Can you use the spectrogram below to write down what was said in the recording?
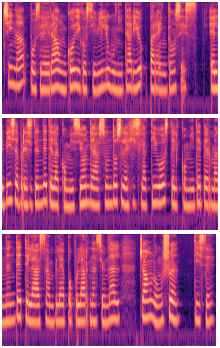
China poseerá un código civil unitario para entonces. El vicepresidente de la Comisión de Asuntos Legislativos del Comité Permanente de la Asamblea Popular Nacional, Zhang Rongshun, dice,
